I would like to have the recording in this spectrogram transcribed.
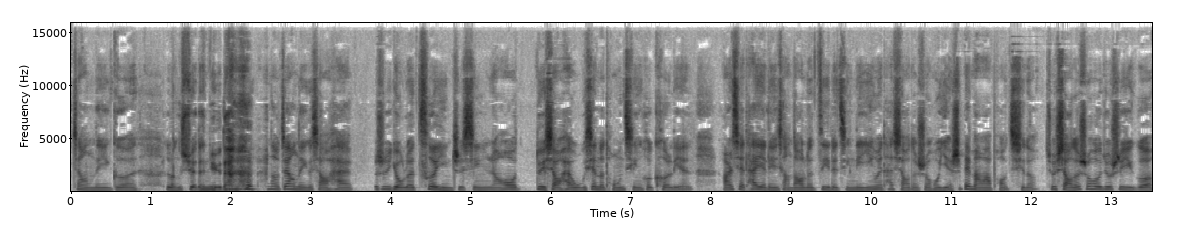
这样的一个冷血的女的，看到这样的一个小孩，就是有了恻隐之心，然后对小孩无限的同情和可怜，而且他也联想到了自己的经历，因为他小的时候也是被妈妈抛弃的，就小的时候就是一个。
